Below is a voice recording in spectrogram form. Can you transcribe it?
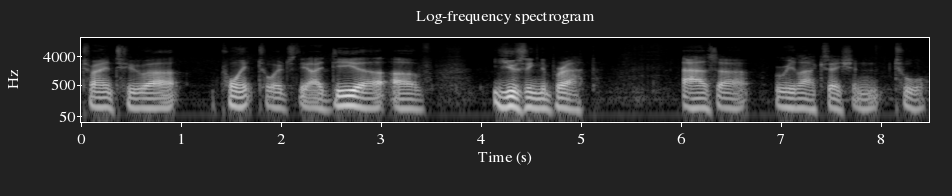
trying to uh, point towards the idea of using the breath as a relaxation tool.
